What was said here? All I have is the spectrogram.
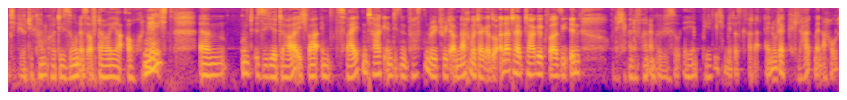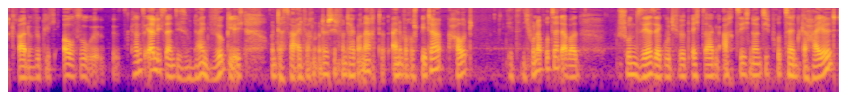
Antibiotika und Cortison ist auf Dauer ja auch Nee. nichts. Ähm, Und siehe da, ich war im zweiten Tag in diesem Fastenretreat am Nachmittag, also anderthalb Tage quasi in. Und ich habe meine Freundin angeguckt, so, ey, bilde ich mir das gerade ein oder klart meine Haut gerade wirklich auf? So, kann es ehrlich sein? Sie so, nein, wirklich. Und das war einfach ein Unterschied von Tag und Nacht. Eine Woche später, Haut, jetzt nicht 100 Prozent, aber schon sehr, sehr gut. Ich würde echt sagen 80, 90 Prozent geheilt.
